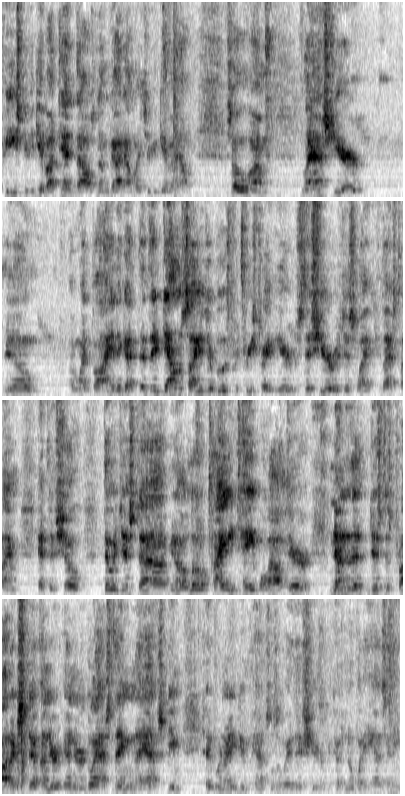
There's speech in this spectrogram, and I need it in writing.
piece. If you give out ten thousand of them, God, how much are you giving out? So, um, last year, you know, went by and they got, they downsized their booth for three straight years. This year was just like, last time at the show, there was just, uh, you know, a little tiny table out there, none of the, just this products under, under a glass thing, and I asked him, said, we're not even giving pencils away this year because nobody has any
